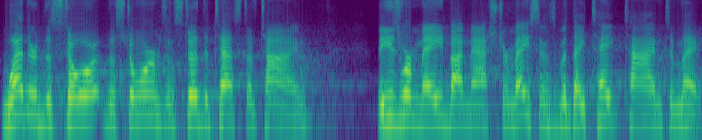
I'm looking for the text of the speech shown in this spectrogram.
weathered the, stor- the storms and stood the test of time. These were made by master masons, but they take time to make.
